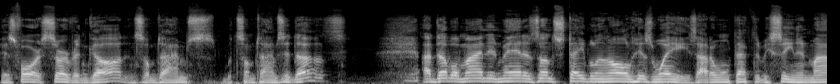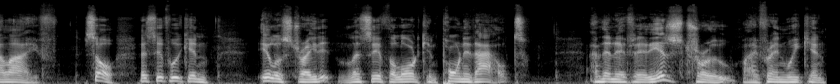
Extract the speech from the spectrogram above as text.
as far as serving God, and sometimes, but sometimes it does. A double minded man is unstable in all his ways. I don't want that to be seen in my life. So let's see if we can illustrate it. Let's see if the Lord can point it out. And then if it is true, my friend, we can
